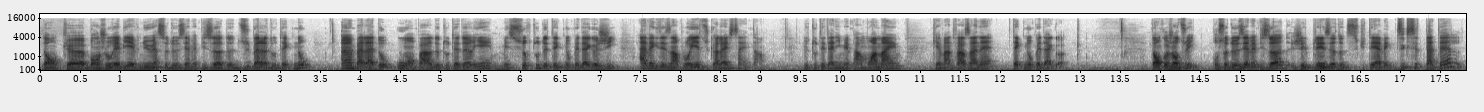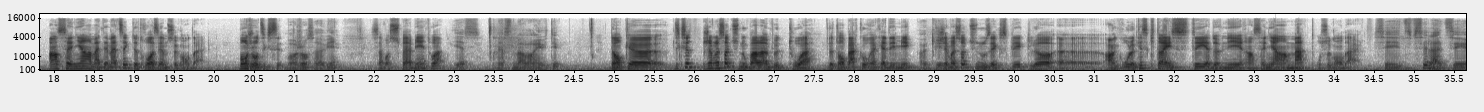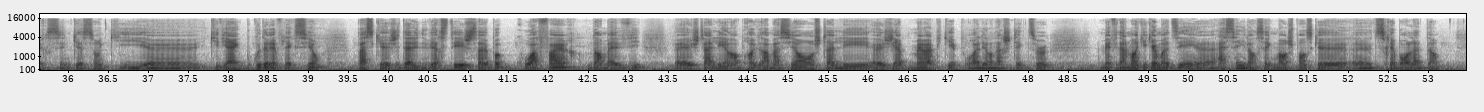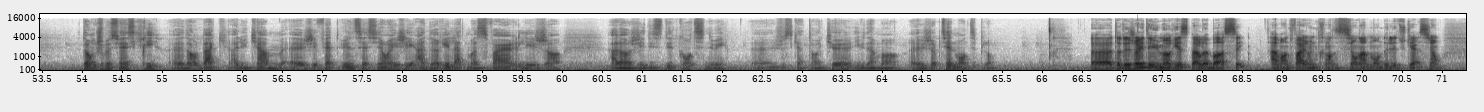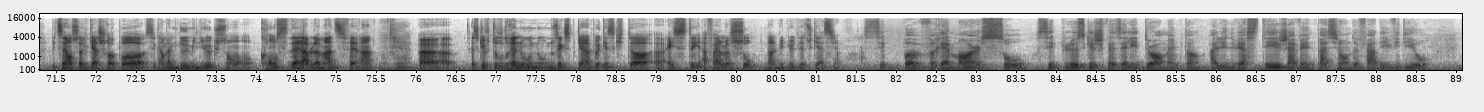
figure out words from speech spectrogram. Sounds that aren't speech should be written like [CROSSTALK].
Donc, euh, bonjour et bienvenue à ce deuxième épisode du Balado Techno, un balado où on parle de tout et de rien, mais surtout de technopédagogie avec des employés du Collège Saint-Anne. Le tout est animé par moi-même, Kevin Farzanet, technopédagogue. Donc aujourd'hui, pour ce deuxième épisode, j'ai le plaisir de discuter avec Dixit Patel, enseignant en mathématiques de troisième secondaire. Bonjour Dixit. Bonjour, ça va bien? Ça va super bien, toi? Yes. Merci de m'avoir invité. Donc, euh, j'aimerais ça que tu nous parles un peu de toi, de ton parcours académique. J'aimerais ça que tu nous expliques, là, euh, en gros, qu'est-ce qui t'a incité à devenir enseignant en maths au secondaire? C'est difficile à dire. C'est une question qui, euh, qui vient avec beaucoup de réflexion parce que j'étais à l'université, je savais pas quoi faire dans ma vie. Euh, j'étais allé en programmation, j'étais allé, j'ai même appliqué pour aller en architecture. Mais finalement, quelqu'un m'a dit Hey, essaye l'enseignement, je pense que tu serais bon là-dedans. Donc, je me suis inscrit euh, dans le bac à l'UCAM. Euh, j'ai fait une session et j'ai adoré l'atmosphère, les gens. Alors, j'ai décidé de continuer euh, jusqu'à temps que, évidemment, j'obtienne mon diplôme. Tu as déjà été humoriste par le passé avant de faire une transition dans le monde de l'éducation. Puis, tu sais, on se le cachera pas, c'est quand même deux milieux qui sont considérablement différents. Euh, Est-ce que tu voudrais nous, nous- nous expliquer un peu qu'est-ce qui t'a euh, incité à faire le saut dans le milieu de l'éducation? C'est pas vraiment un saut, c'est plus que je faisais les deux en même temps. À l'université, j'avais une passion de faire des vidéos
